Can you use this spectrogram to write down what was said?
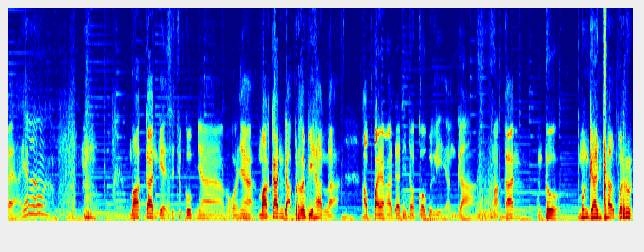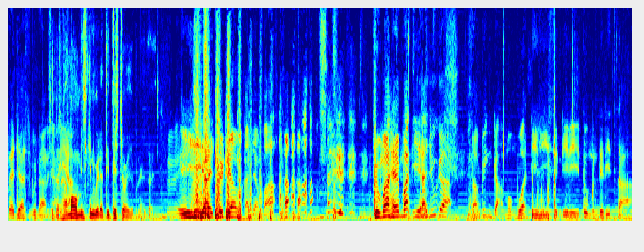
Kayak ya makan kayak secukupnya pokoknya makan nggak berlebihan lah apa yang ada di toko beli ya enggak makan untuk mengganjal perut aja sebenarnya Sederhana ya. mau miskin beda tipis coy sebenarnya coy. Iya itu dia makanya Pak. Cuma hemat iya juga, tapi nggak membuat diri sendiri itu menderita.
